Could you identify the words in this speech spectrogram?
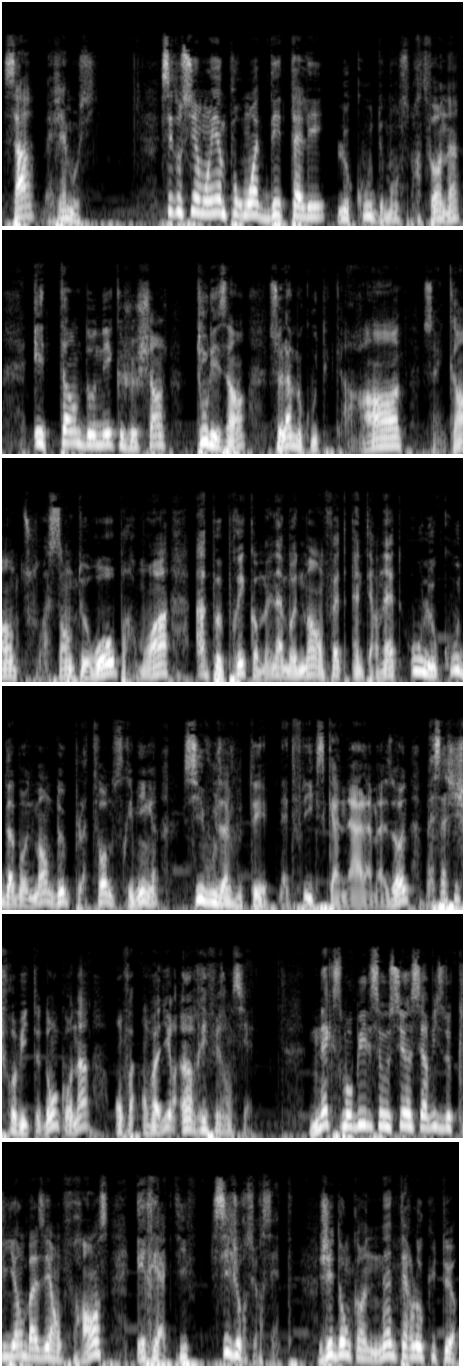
Ça, ben, j'aime aussi. C'est aussi un moyen pour moi d'étaler le coût de mon smartphone, hein, étant donné que je change tous les ans. Cela me coûte 40, 50, 60 euros par mois, à peu près comme un abonnement en fait internet ou le coût d'abonnement de plateforme streaming. hein. Si vous ajoutez Netflix, Canal, Amazon, ben, ça chiffre vite. Donc on a, on va dire, un référentiel. Next Mobile, c'est aussi un service de client basé en France et réactif 6 jours sur 7. J'ai donc un interlocuteur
